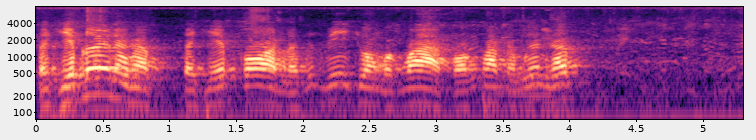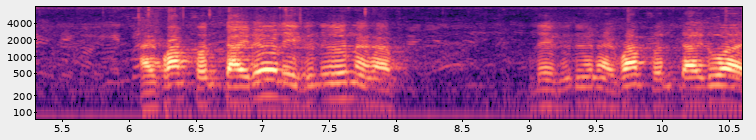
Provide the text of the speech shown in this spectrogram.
ตะเข็บเลยนะครับตะเข็บก้อนแล้วก็มีช่วงบอกว่าของภาคน้ำเงินครับให้ความสนใจเด้อเลขอื่นๆนะครับเลขอื่นๆให้ความสนใจด้วย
